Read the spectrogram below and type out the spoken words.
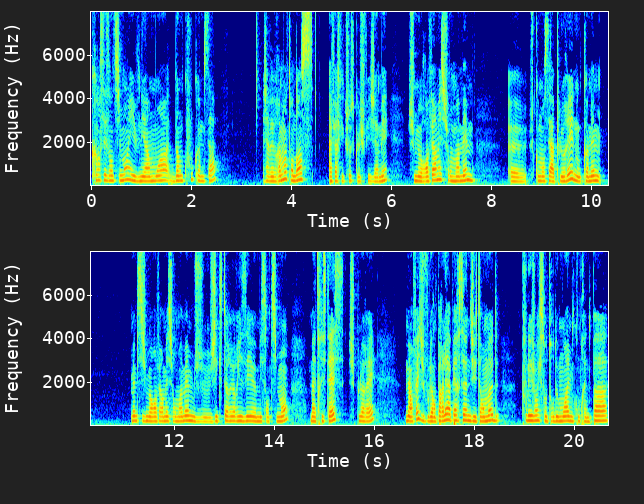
Quand ces sentiments ils venaient à moi d'un coup comme ça, j'avais vraiment tendance à faire quelque chose que je fais jamais. Je me renfermais sur moi-même. Euh, je commençais à pleurer, donc quand même, même si je me renfermais sur moi-même, j'extériorisais euh, mes sentiments, ma tristesse, je pleurais. Mais en fait, je voulais en parler à personne. J'étais en mode, tous les gens qui sont autour de moi, ils me comprennent pas,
